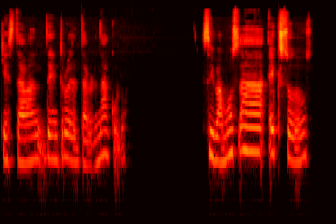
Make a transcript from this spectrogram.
que estaban dentro del tabernáculo. Si vamos a Éxodos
